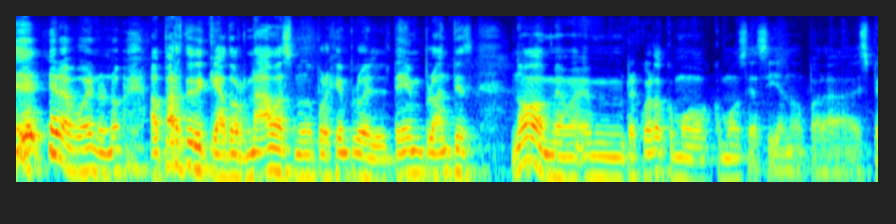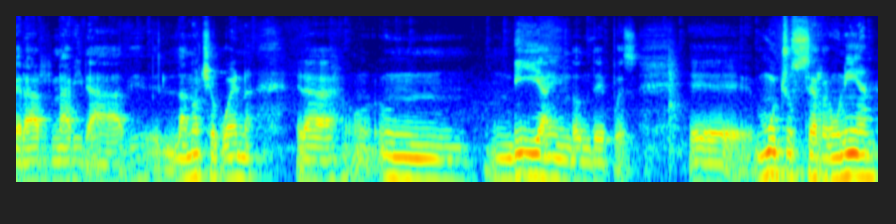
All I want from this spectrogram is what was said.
era bueno, ¿no? Aparte de que adornabas, por ejemplo, el templo antes, no, me, me- recuerdo cómo, cómo se hacía, ¿no? Para esperar Navidad, la Nochebuena, era un, día en donde pues eh, muchos se reunían.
